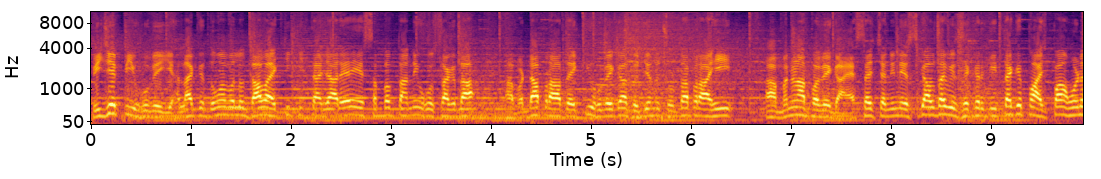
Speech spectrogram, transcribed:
ਬੀਜੇਪੀ ਹੋਵੇਗੀ। ਹਾਲਾਂਕਿ ਦੋਵਾਂ ਵੱਲੋਂ ਦਾਅਵਾ ਇੱਕ ਹੀ ਕੀਤਾ ਜਾ ਰਿਹਾ, ਇਹ ਸੰਭਵ ਤਾਂ ਨਹੀਂ ਹੋ ਸਕਦਾ। ਵੱਡਾ ਭਰਾ ਤਾਂ ਇੱਕ ਹੀ ਹੋਵੇਗਾ, ਦੂਜੇ ਨੂੰ ਛੋਟਾ ਭਰਾ ਹੀ ਮੰਨਣਾ ਪਵੇਗਾ। ਐਸਐਸ ਚੰਨੀ ਨੇ ਇਸ ਗੱਲ ਦਾ ਵੀ ਜ਼ਿਕਰ ਕੀਤਾ ਕਿ ਭਾਜਪਾ ਹੁਣ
